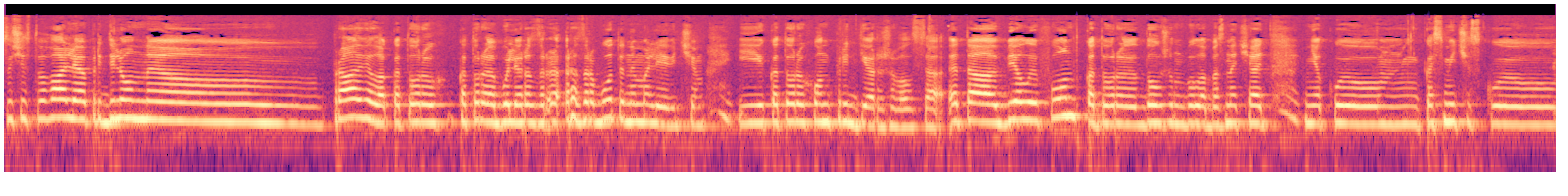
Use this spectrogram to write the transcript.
Существовали определенные правила, которых, которые были разработаны Малевичем и которых он придерживался. Это белый фонд, который должен был обозначать некую космическую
